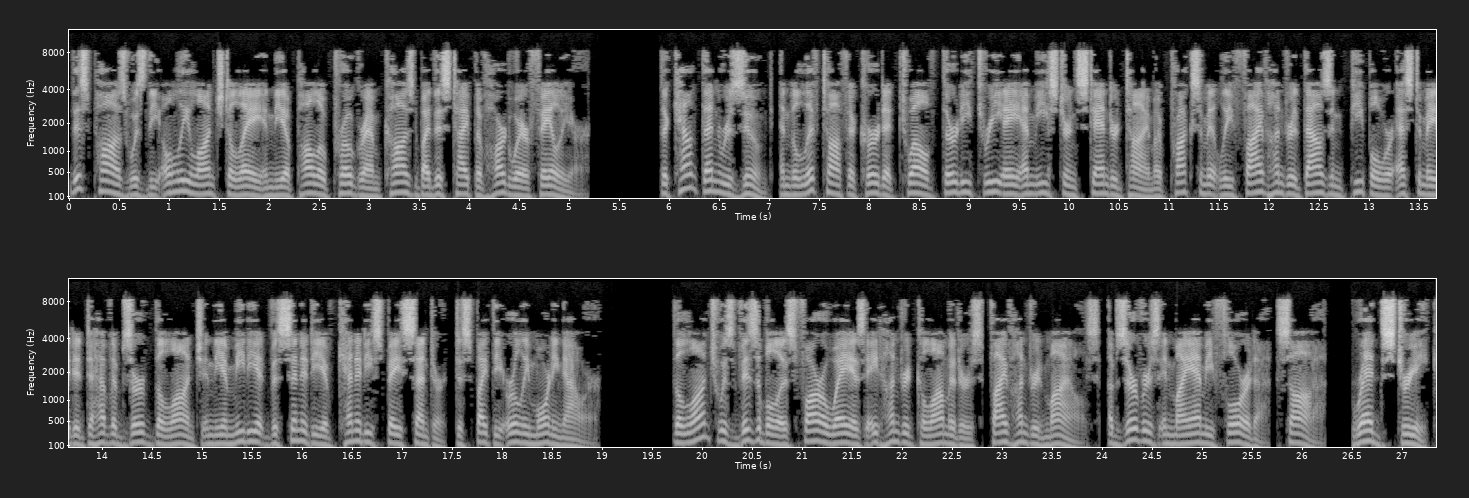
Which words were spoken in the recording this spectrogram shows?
This pause was the only launch delay in the Apollo program caused by this type of hardware failure. The count then resumed, and the liftoff occurred at 12.33 am Eastern Standard Time approximately 500,000 people were estimated to have observed the launch in the immediate vicinity of Kennedy Space Center, despite the early morning hour. The launch was visible as far away as 800 kilometers (500 miles). Observers in Miami, Florida, saw a red streak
